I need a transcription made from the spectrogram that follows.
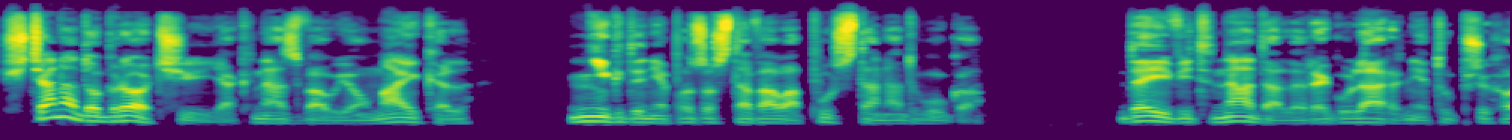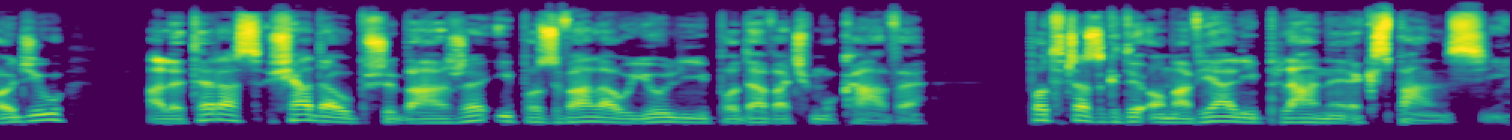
Ściana dobroci, jak nazwał ją Michael, nigdy nie pozostawała pusta na długo. David nadal regularnie tu przychodził, ale teraz siadał przy barze i pozwalał Julii podawać mu kawę, podczas gdy omawiali plany ekspansji.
